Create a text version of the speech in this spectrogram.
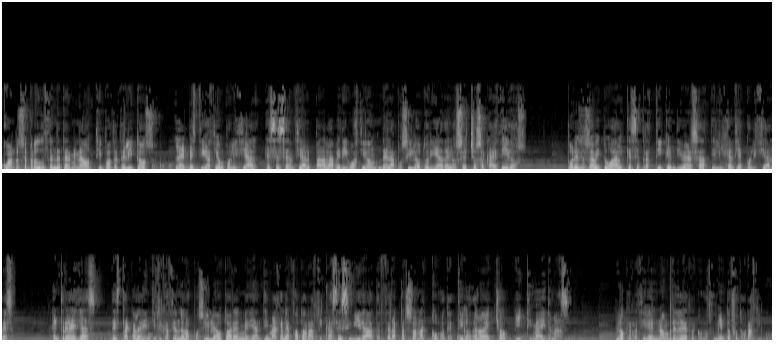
Cuando se producen determinados tipos de delitos, la investigación policial es esencial para la averiguación de la posible autoría de los hechos acaecidos. Por eso es habitual que se practiquen diversas diligencias policiales, entre ellas, destaca la identificación de los posibles autores mediante imágenes fotográficas exhibidas a terceras personas como testigos de los hechos, víctimas y demás, lo que recibe el nombre de reconocimiento fotográfico,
